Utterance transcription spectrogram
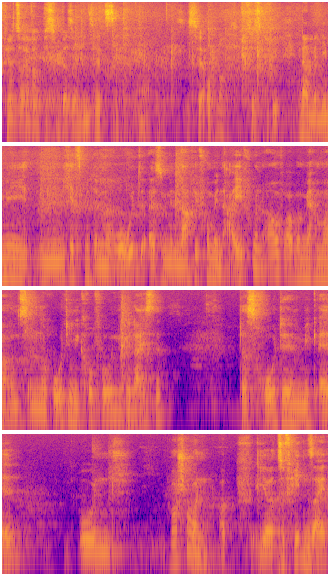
können uns auch einfach ein bisschen besser hinsetzen. Ja. Das ist ja auch noch. Genau, wir nehmen nämlich jetzt mit einem Rot, also mit, nach wie vor mit einem iPhone auf, aber wir haben uns ein rote Mikrofon geleistet. Das rote Mic L. Und mal schauen, ob ihr zufrieden seid.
